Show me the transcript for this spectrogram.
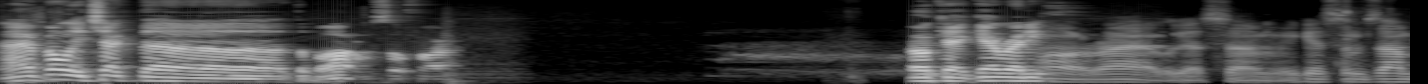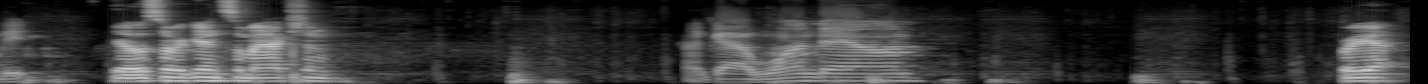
I've only checked the the bottom so far. Okay, get ready. All right, we got some. We got some zombie. Yeah, let's start getting some action. I got one down. Where you at?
